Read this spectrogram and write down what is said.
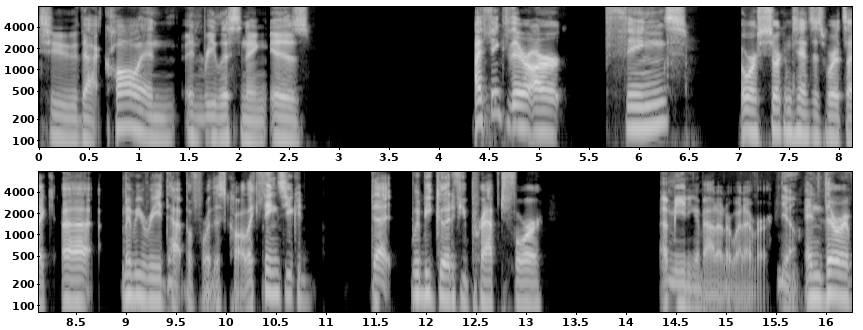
to that call and and re-listening is I think there are things or circumstances where it's like uh maybe read that before this call like things you could that would be good if you prepped for a meeting about it or whatever Yeah. and there are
